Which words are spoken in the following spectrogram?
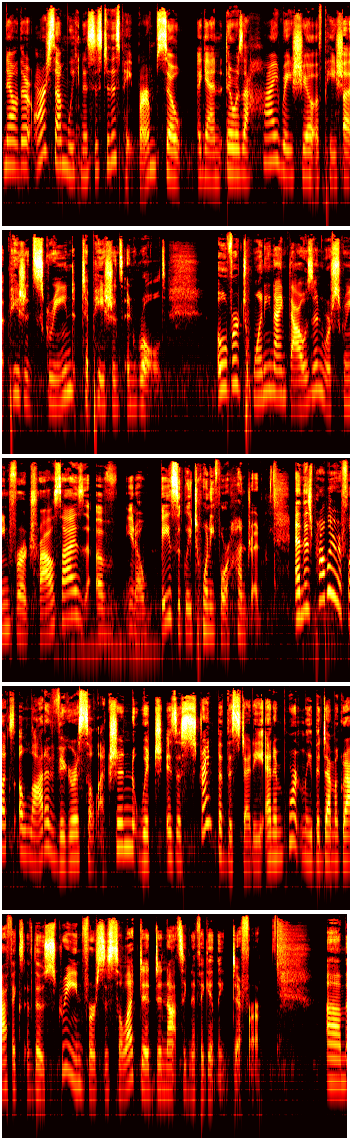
Now, there are some weaknesses to this paper. So, again, there was a high ratio of patient, uh, patients screened to patients enrolled over 29,000 were screened for a trial size of, you know, basically 2,400. And this probably reflects a lot of vigorous selection, which is a strength of the study. And importantly, the demographics of those screened versus selected did not significantly differ. Um,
